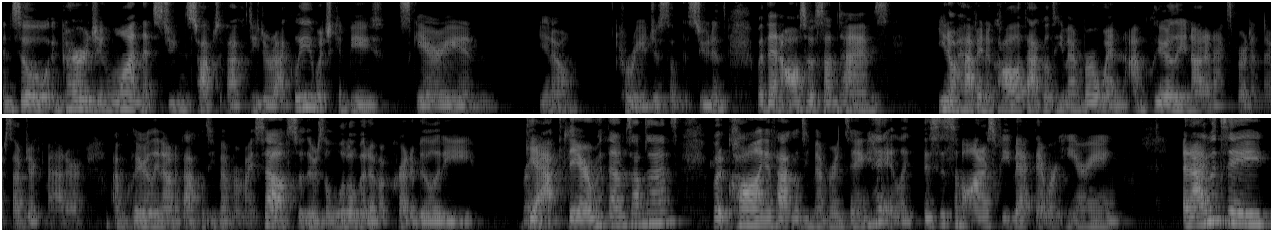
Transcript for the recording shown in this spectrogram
And so encouraging one that students talk to faculty directly, which can be scary and, you know, courageous of the students, but then also sometimes you know, having to call a faculty member when I'm clearly not an expert in their subject matter. I'm clearly not a faculty member myself, so there's a little bit of a credibility gap there with them sometimes. But calling a faculty member and saying, hey, like, this is some honest feedback that we're hearing. And I would say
